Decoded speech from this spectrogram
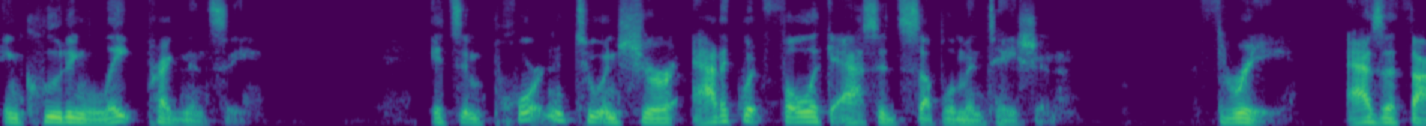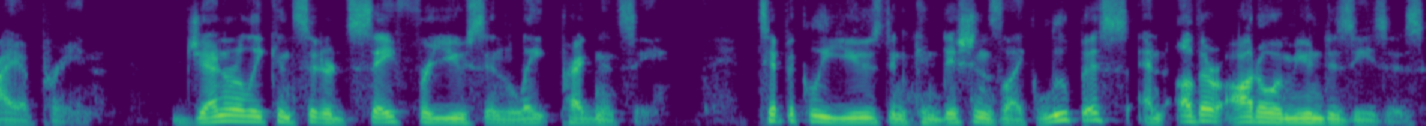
including late pregnancy. It's important to ensure adequate folic acid supplementation. 3. Azathioprine, generally considered safe for use in late pregnancy, typically used in conditions like lupus and other autoimmune diseases,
